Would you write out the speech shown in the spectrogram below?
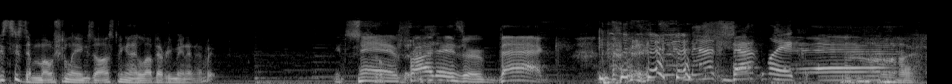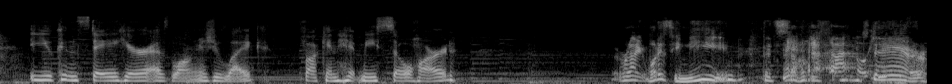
This is emotionally exhausting, and I love every minute of it. It's so Hey, good. Fridays are back. That that like Ugh. you can stay here as long as you like. Fucking hit me so hard. Right? What does he mean? That's so Oh, it's there.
